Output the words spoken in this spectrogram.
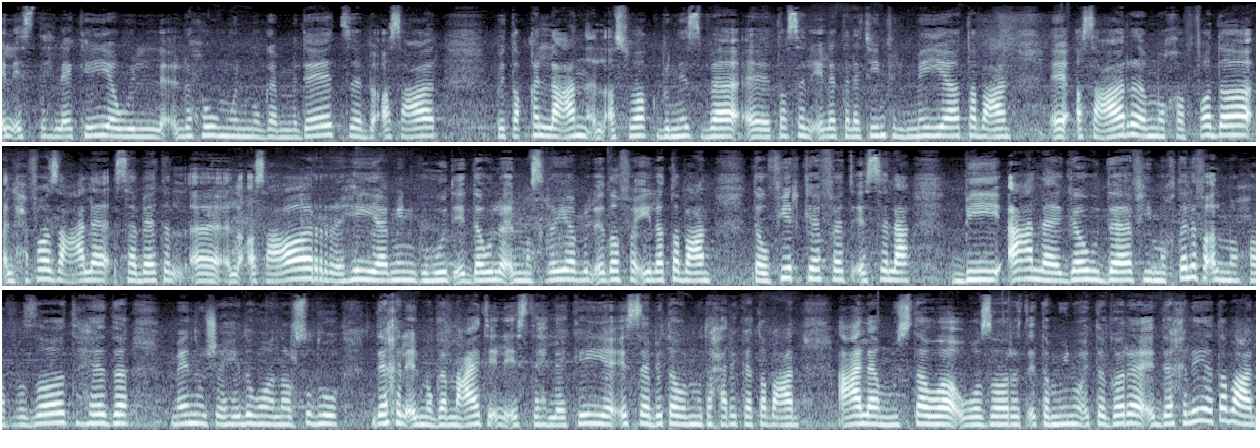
الاستهلاكية واللحوم والمجمدات بأسعار بتقل عن الأسواق بنسبة آه، تصل إلى 30% طبعا أسعار مخفضة. الحفاظ على ثبات ال- الأسعار هي من جهود الدولة المصرية بالإضافة إلى طبعا توفير كافة السلع بأعلى جودة في مختلف المحافظات. هذا ما نشاهده ونرصده داخل المجمعات الاستهلاكية الثابتة والمتحركة طبعا على مستوى وزارة التموين والتجارة الداخلية طبعا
